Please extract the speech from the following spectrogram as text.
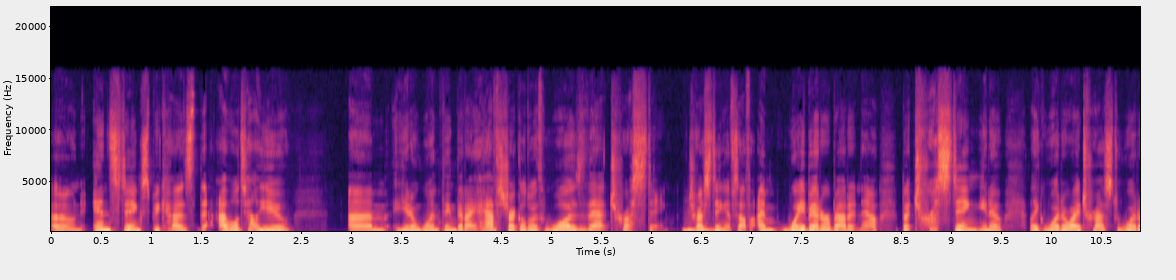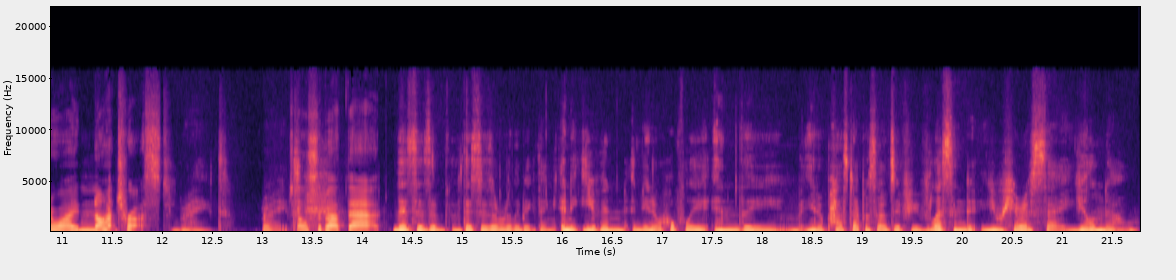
own instincts, because th- I will tell you. Um, you know, one thing that I have struggled with was that trusting, trusting of self. I'm way better about it now, but trusting, you know, like what do I trust? What do I not trust? right. Right. Tell us about that. this is a this is a really big thing and even you know hopefully in the you know past episodes if you've listened you hear us say you'll know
